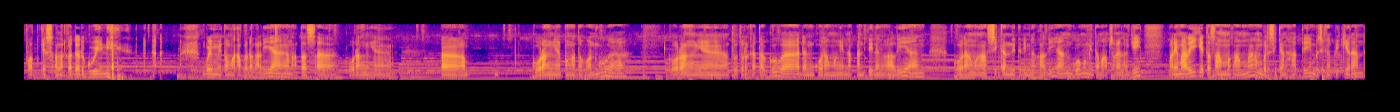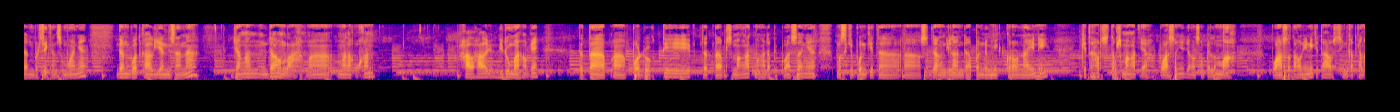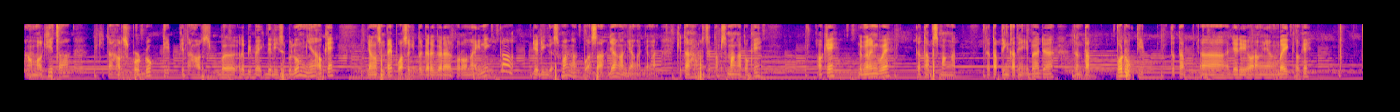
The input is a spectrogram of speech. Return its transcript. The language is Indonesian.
podcast ala kadar gue ini. gue minta maaf kepada kalian atas uh, kurangnya uh, kurangnya pengetahuan gue kurangnya tutur kata gua dan kurang mengenakan di telinga kalian kurang mengasihkan di telinga kalian gua meminta maaf sekali lagi. Mari-mari kita sama-sama membersihkan hati membersihkan pikiran dan bersihkan semuanya. Dan buat kalian di sana jangan down lah melakukan hal-hal di rumah oke? Okay? tetap uh, produktif, tetap semangat menghadapi puasanya. Meskipun kita uh, sedang dilanda pandemi corona ini kita harus tetap semangat ya puasanya jangan sampai lemah puasa tahun ini kita harus singkatkan amal kita kita harus produktif kita harus lebih baik dari sebelumnya oke okay? jangan sampai puasa kita gara-gara corona ini kita jadi nggak semangat puasa jangan jangan jangan kita harus tetap semangat oke okay? oke okay? dengerin gue tetap semangat tetap tingkatin ibadah tetap produktif tetap uh, jadi orang yang baik oke okay?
